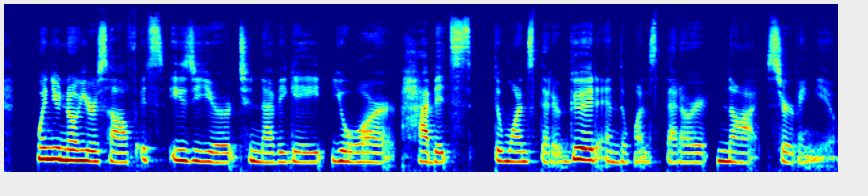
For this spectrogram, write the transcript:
when you know yourself, it's easier to navigate your habits, the ones that are good and the ones that are not serving you.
